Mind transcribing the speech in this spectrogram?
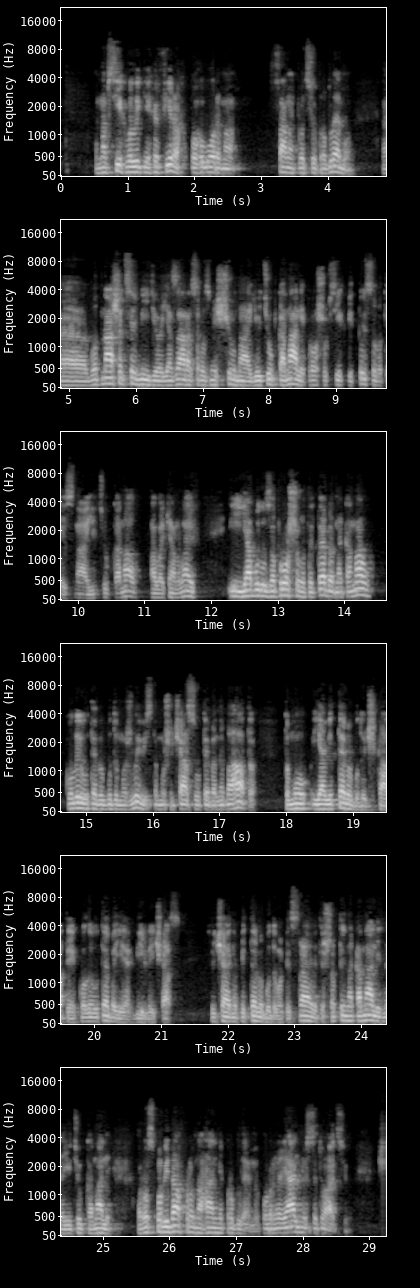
На всіх великих ефірах поговоримо саме про цю проблему. Е, от наше це відео я зараз розміщу на YouTube каналі. Прошу всіх підписуватись на YouTube канал Авакян Лайф. І я буду запрошувати тебе на канал, коли у тебе буде можливість, тому що часу у тебе небагато. Тому я від тебе буду чекати, коли у тебе є вільний час. Звичайно, під тебе будемо підстраювати, щоб ти на каналі, на YouTube каналі розповідав про нагальні проблеми, про реальну ситуацію.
